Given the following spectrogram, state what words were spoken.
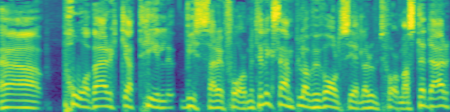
eh, påverka till vissa reformer, till exempel av hur valsedlar utformas. Det där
